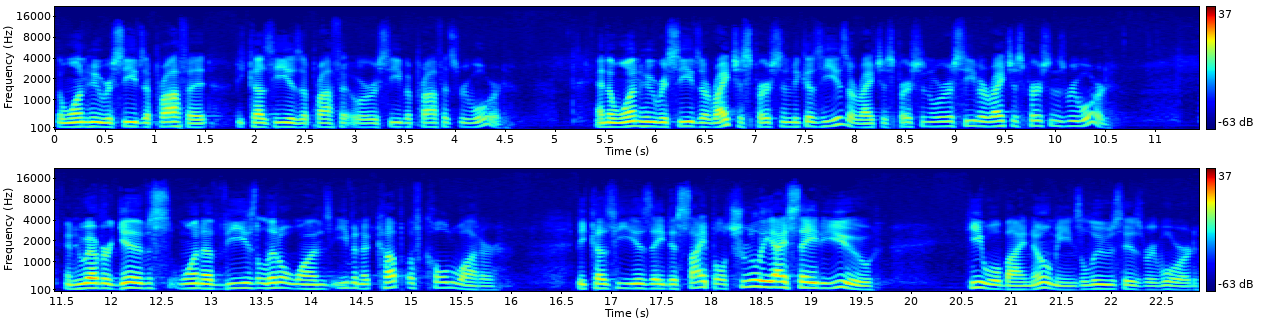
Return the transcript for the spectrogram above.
The one who receives a prophet because he is a prophet will receive a prophet's reward. And the one who receives a righteous person because he is a righteous person will receive a righteous person's reward. And whoever gives one of these little ones even a cup of cold water because he is a disciple, truly I say to you, he will by no means lose his reward.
